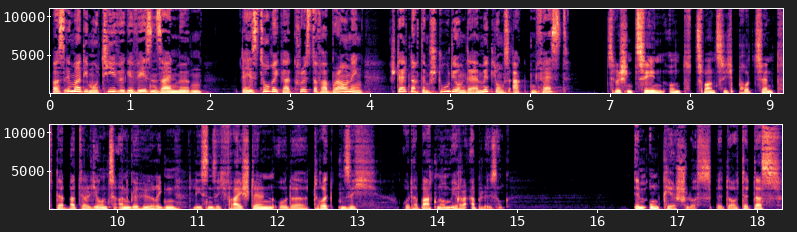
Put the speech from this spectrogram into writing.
Was immer die Motive gewesen sein mögen, der Historiker Christopher Browning stellt nach dem Studium der Ermittlungsakten fest, zwischen 10 und 20 Prozent der Bataillonsangehörigen ließen sich freistellen oder drückten sich oder baten um ihre Ablösung. Im Umkehrschluss bedeutet das,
